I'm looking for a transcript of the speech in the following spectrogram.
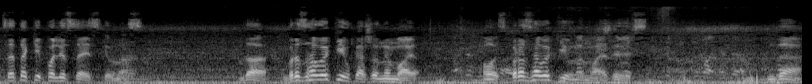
Це такі поліцейські в нас. Да. Брезговиків, каже, немає. Ось, брезговиків немає, дивіться. Да.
